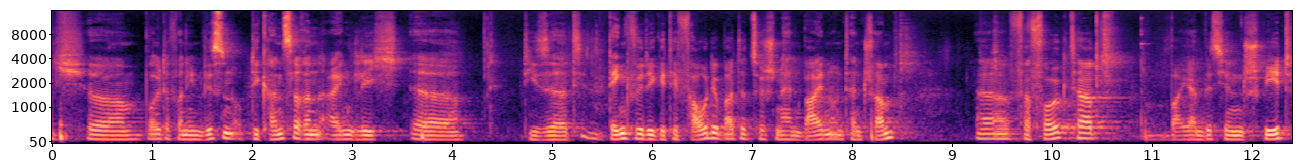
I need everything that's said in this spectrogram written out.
ich äh, wollte von Ihnen wissen, ob die Kanzlerin eigentlich äh, diese denkwürdige TV-Debatte zwischen Herrn Biden und Herrn Trump äh, verfolgt hat. War ja ein bisschen spät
